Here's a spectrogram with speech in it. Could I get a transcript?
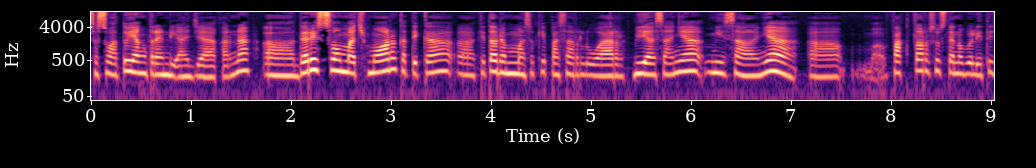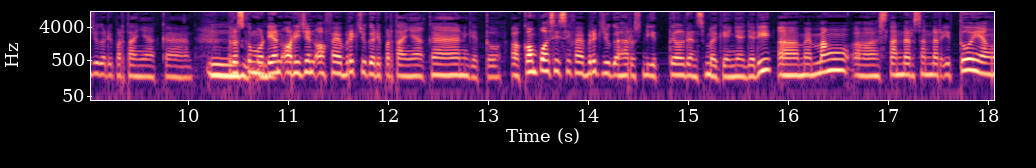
sesuatu yang trendy aja karena uh, there is so much more ketika uh, kita udah memasuki pasar luar. Biasanya misalnya uh, faktor sustainability juga dipertanyakan. Terus kemudian origin of fabric juga dipertanyakan gitu. Uh, komposisi fabric juga harus detail dan sebagainya. Jadi uh, memang uh, standar-standar itu yang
